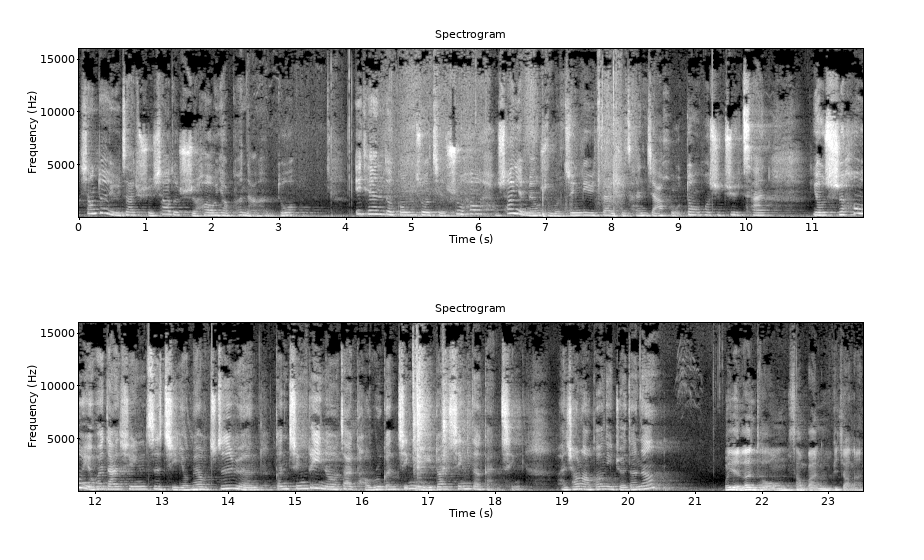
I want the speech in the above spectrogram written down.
相对于在学校的时候要困难很多。一天的工作结束后，好像也没有什么精力再去参加活动或是聚餐。有时候也会担心自己有没有资源跟精力呢，在投入跟经营一段新的感情。晚秋老公，你觉得呢？我也认同上班比较难，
